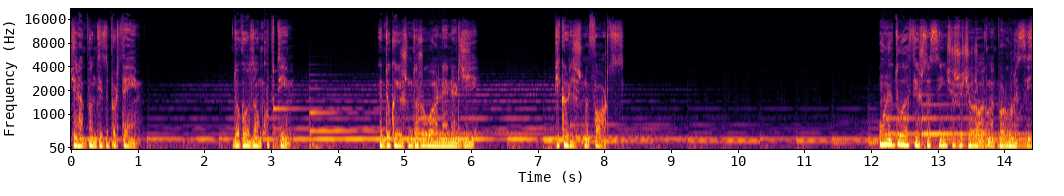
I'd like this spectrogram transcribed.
që na bën t'i zbërthejmë, duke u dhënë kuptim e duke i shndërruar në energji, pikërisht në forcë. Unë e dua thjeshtësinë që shoqërohet me përulësi.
